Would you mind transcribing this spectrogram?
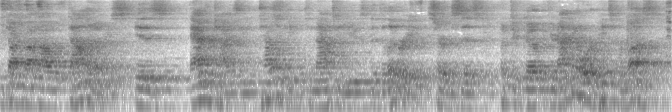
we talked about how Domino's is advertising, telling people to not to use the delivery services, but to go, if you're not gonna order pizza from us,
